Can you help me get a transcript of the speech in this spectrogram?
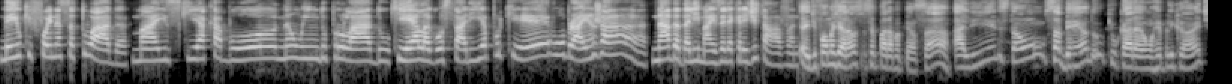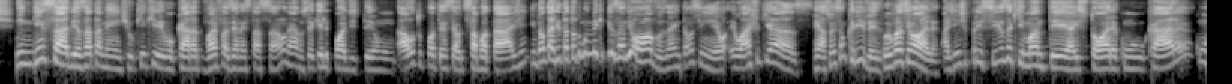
meio que foi nessa toada, mas que acabou não indo pro lado que ela gostaria, porque o O'Brien já nada dali mais ele acreditava. né? E aí, de forma geral, se você parar pra pensar, ali eles estão sabendo que o cara é um replicante. Ninguém sabe exatamente o que, que o cara vai fazer na estação, né? A não ser que ele pode ter um alto potencial de sabotagem. Então tá ali, tá todo mundo meio que pisando em ovos, né? Então, assim, eu, eu acho que as reações são críveis. Eu falo assim, olha, a gente precisa que manter a história com o cara com o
